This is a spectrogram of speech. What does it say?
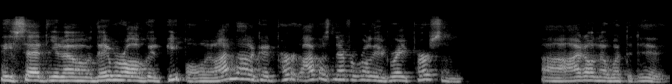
He said, you know, they were all good people, and I'm not a good person. I was never really a great person. Uh, I don't know what to do.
